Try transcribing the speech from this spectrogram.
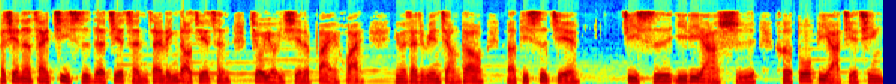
而且呢，在祭司的阶层，在领导阶层就有一些的败坏，因为在这边讲到呃第四节。祭司以利亚什和多比亚结亲。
